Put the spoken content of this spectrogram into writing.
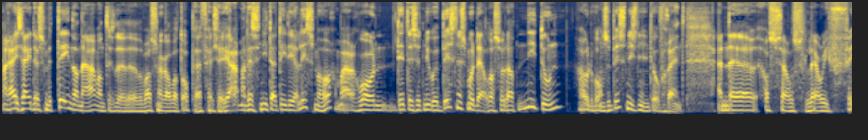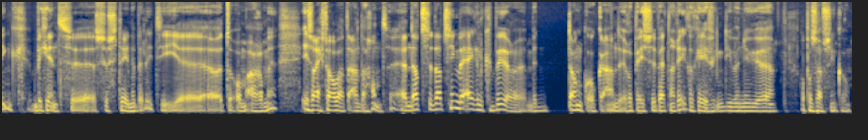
Maar hij zei dus meteen daarna, want er was nogal wat ophef. Hij zei: Ja, maar dat is niet uit idealisme hoor, maar gewoon: dit is het nieuwe businessmodel. Als we dat niet doen, houden we onze business niet overeind. En uh, als zelfs Larry Fink begint uh, sustainability uh, te omarmen, is er echt wel wat aan de hand. En dat, dat zien we eigenlijk gebeuren met dank ook aan de Europese wet en regelgeving die we nu uh, op ons af zien komen.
